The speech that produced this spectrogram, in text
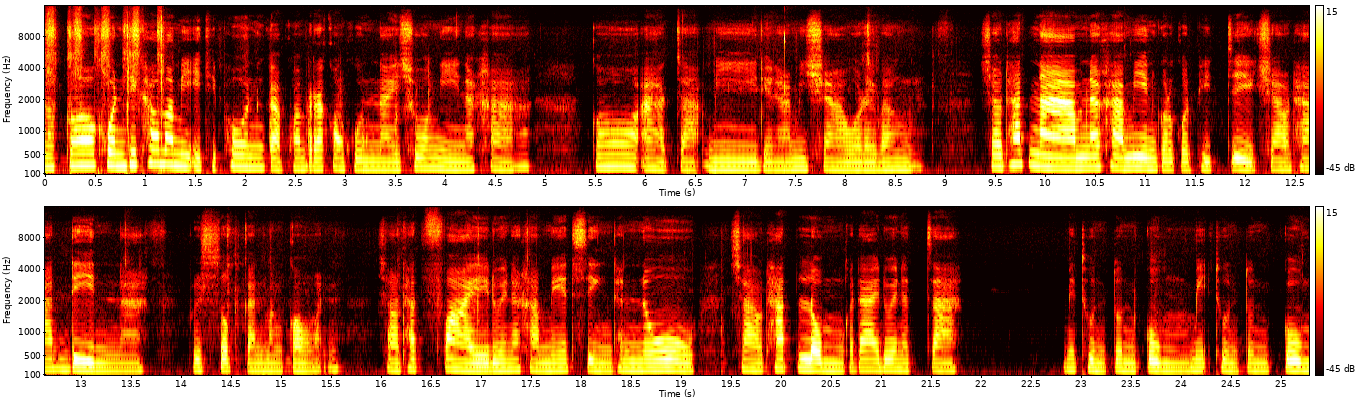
แล้วก็คนที่เข้ามามีอิทธิพลกับความรักของคุณในช่วงนี้นะคะ ก็อาจจะมีเดี๋ยวนะมีชาวอะไรบ้าง ชาวธาตุน้ำนะคะ มีนกรกฎพิจิก ชาวธาตุดินนะพฤษภกันมังกรชาวธาตุไฟด้วยนะคะ เมษสิงห์ธนู ชาวธาตุลมก็ได้ด้วยนะจ๊ะ มิถุนตุลกลุ่ม มิถุนตุลกลุ่ม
